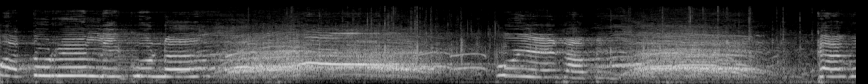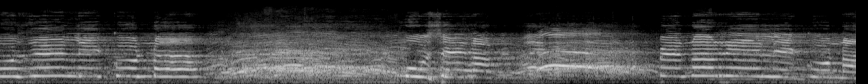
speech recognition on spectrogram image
পাথরে কাগজে লিখো না মুছে যাবে ব্যানারে লিখো না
